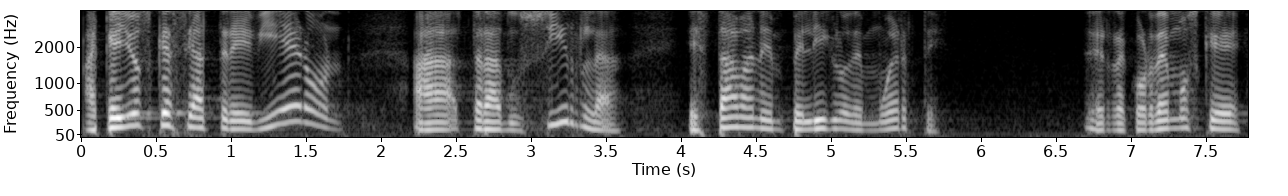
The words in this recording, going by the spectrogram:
Aquellos que se atrevieron a traducirla estaban en peligro de muerte. Eh, recordemos que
